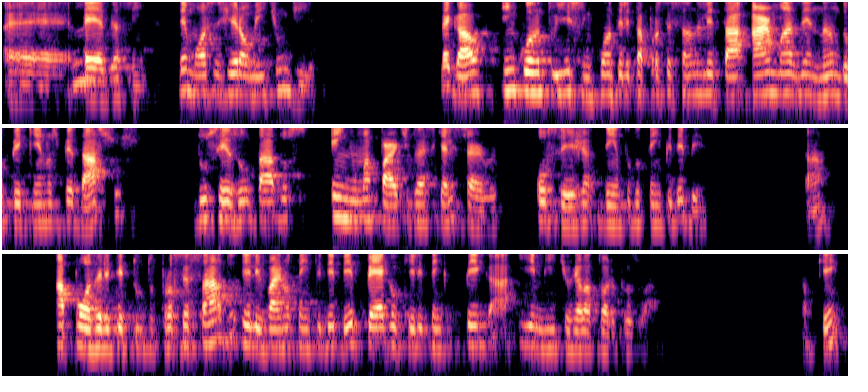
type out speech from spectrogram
é, leve assim. Demora geralmente um dia. Legal. Enquanto isso, enquanto ele está processando, ele está armazenando pequenos pedaços dos resultados em uma parte do SQL Server, ou seja, dentro do TempDB. Tá? Após ele ter tudo processado, ele vai no TempDB, pega o que ele tem que pegar e emite o relatório para o usuário. Ok?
